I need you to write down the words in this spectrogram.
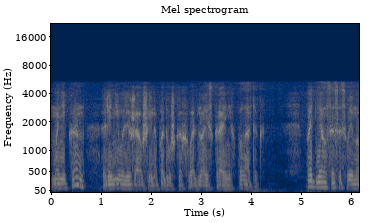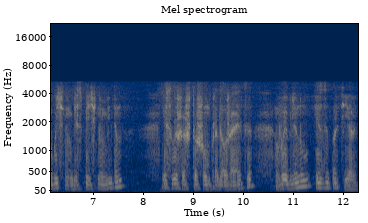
манекан, лениво лежавший на подушках в одной из крайних палаток, поднялся со своим обычным беспечным видом и, слыша, что шум продолжается, выглянул из-за портьеры.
